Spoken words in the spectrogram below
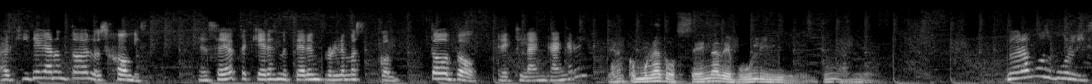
aquí llegaron todos los homies. ¿En serio te quieres meter en problemas con todo el clan gangren? Eran como una docena de bullies. No éramos bullies,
